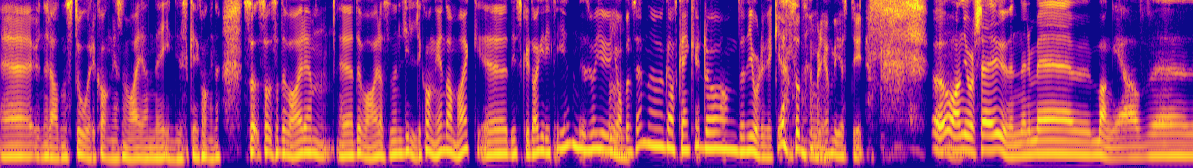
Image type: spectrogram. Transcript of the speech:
eh, under da den store kongen som var igjen de indiske kongene. Så, så, så det, var, eh, det var altså den lille kongen i Danmark. Eh, de skulle da gripe inn, de skulle gjøre jobben sin, ganske enkelt, og det, gjorde de ikke. Så det ble jo mye styr. Og han gjorde seg uvenner med mange av eh,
